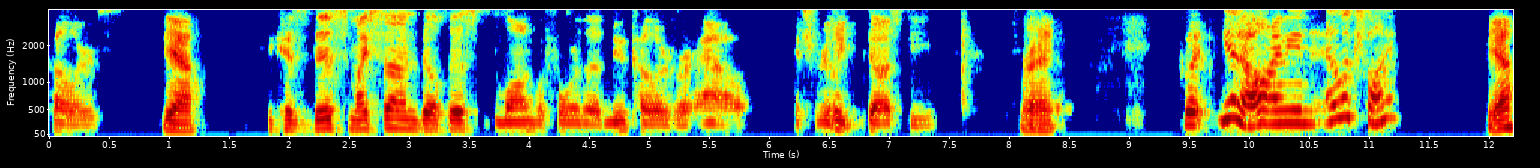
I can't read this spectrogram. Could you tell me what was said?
colors Yeah, because this my son built this long before the new colors were out. It's really dusty, right. but you know, I mean, it looks fine. Yeah.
